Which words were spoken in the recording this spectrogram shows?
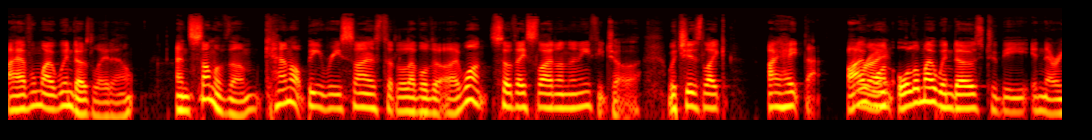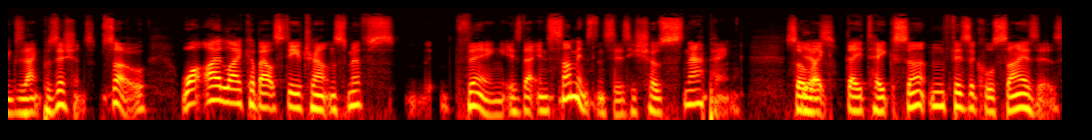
I have all my windows laid out, and some of them cannot be resized to the level that I want, so they slide underneath each other, which is like I hate that. I Right. want all of my windows to be in their exact positions. So, what I like about Steve Troughton Smith's thing is that in some instances he shows snapping. So, Yes. like, they take certain physical sizes.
